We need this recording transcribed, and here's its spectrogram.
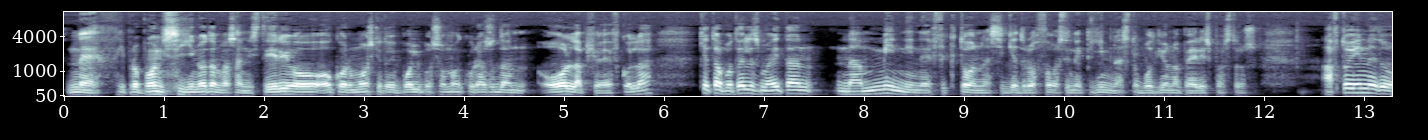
Ναι, η προπόνηση γινόταν βασανιστήριο, ο κορμός και το υπόλοιπο σώμα κουράζονταν όλα πιο εύκολα και το αποτέλεσμα ήταν να μην είναι εφικτό να συγκεντρωθώ στην εκγύμναση των ποδιών απερίσπαστος. Αυτό είναι το,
